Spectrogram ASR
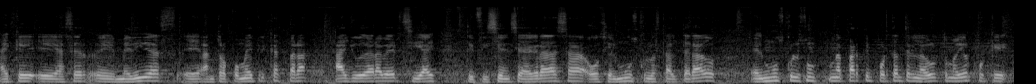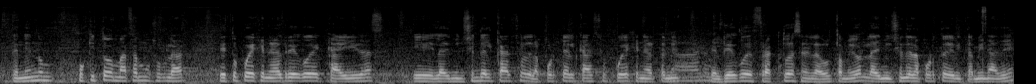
hay que eh, hacer eh, medidas eh, antropométricas para ayudar a ver si hay deficiencia de grasa o si el músculo está alterado. El músculo es una parte importante en el adulto mayor porque teniendo un poquito de masa muscular, esto puede generar riesgo de caídas. Eh, la disminución del calcio, del aporte del calcio, puede generar también el riesgo de fracturas en el adulto mayor. La disminución del aporte de vitamina D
